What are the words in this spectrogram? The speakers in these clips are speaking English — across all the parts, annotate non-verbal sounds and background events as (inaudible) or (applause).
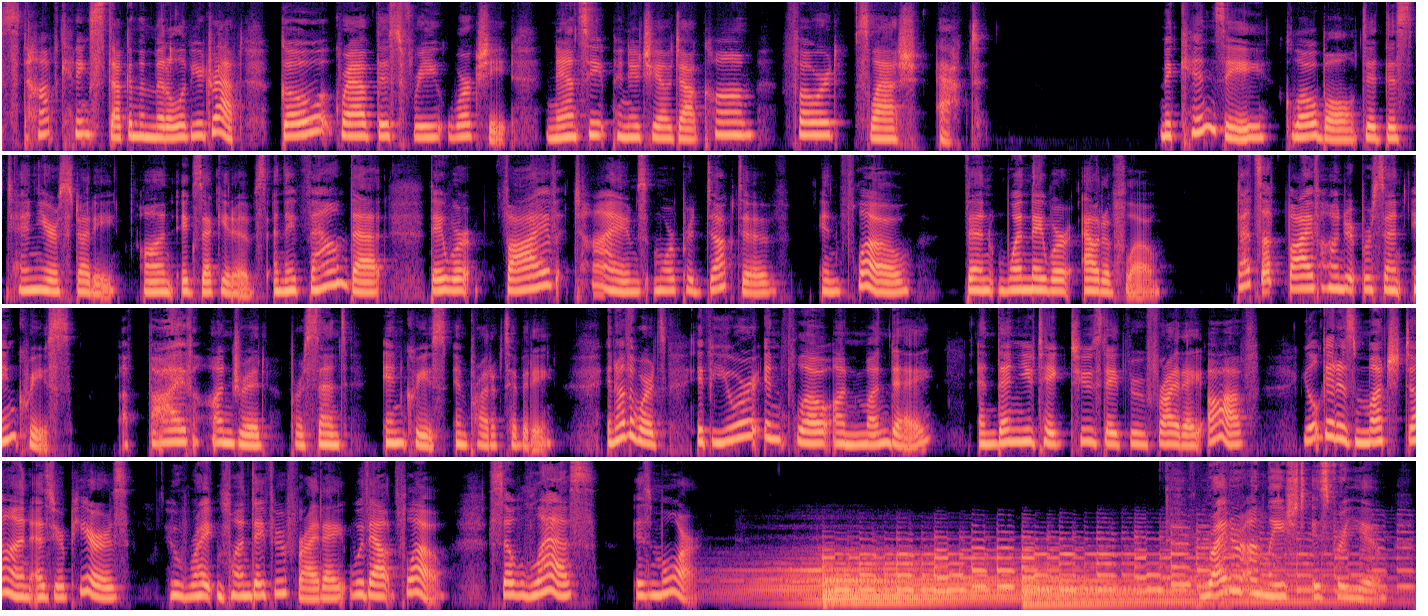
Stop getting stuck in the middle of your draft. Go grab this free worksheet, nancypanuccio.com forward slash act. McKinsey Global did this 10 year study on executives, and they found that they were five times more productive in flow than when they were out of flow. That's a 500% increase a 500% increase in productivity. In other words, if you're in flow on Monday and then you take Tuesday through Friday off, you'll get as much done as your peers who write (laughs) Monday through Friday without flow. So less is more. Writer Unleashed is for you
